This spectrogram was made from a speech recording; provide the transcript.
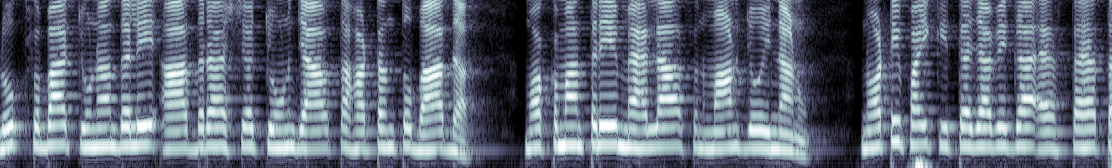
ਲੋਕ ਸਭਾ ਚੋਣਾਂ ਦੇ ਲਈ ਆਦਰਸ਼ ਚੋਣ ਜਾਬਤਾ ਹਟਣ ਤੋਂ ਬਾਅਦ ਮੁੱਖ ਮੰਤਰੀ ਮਹਿਲਾ ਸਨਮਾਨ ਯੋਜਨਾ ਨੂੰ ਨੋਟੀਫਾਈ ਕੀਤਾ ਜਾਵੇਗਾ। ਇਸ ਤਹਿਤ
